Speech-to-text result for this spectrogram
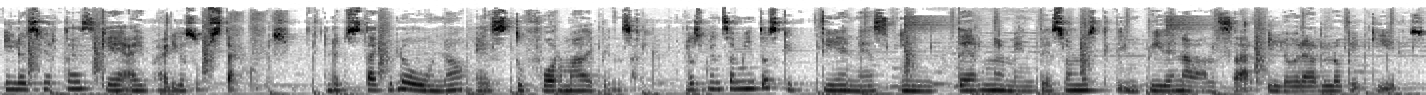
Y lo cierto es que hay varios obstáculos. El obstáculo uno es tu forma de pensar. Los pensamientos que tienes internamente son los que te impiden avanzar y lograr lo que quieres.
